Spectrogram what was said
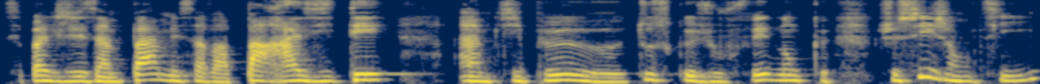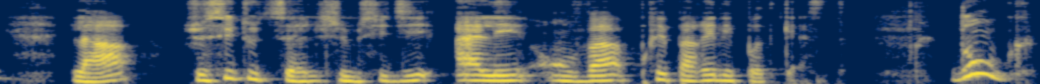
C'est pas que je les aime pas, mais ça va parasiter un petit peu euh, tout ce que je vous fais. Donc je suis gentille là, je suis toute seule. Je me suis dit allez, on va préparer les podcasts. Donc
